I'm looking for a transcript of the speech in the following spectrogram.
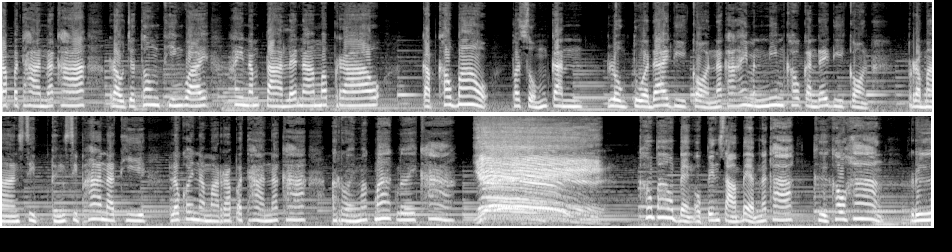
รับประทานนะคะ เราจะต้องทิ้งไว้ให้น้ำตาลและน้ำมะพร้าว กับข้าวเม่าผสมกันลงตัวได้ดีก่อนนะคะ ให้มันนิ่มเข้ากันได้ดีก่อน ประมาณ 10ถึง15 นาที แล้วค่อยนำมารับประทานนะคะ อร่อยมาก ๆ เลยค่ะ เย้ ข้าวเม่าแบ่งออกเป็น 3 แบบนะคะ คือข้าวห้าง หรือ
